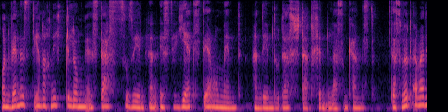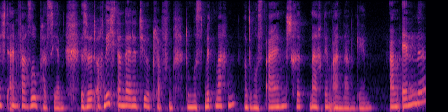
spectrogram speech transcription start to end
Und wenn es dir noch nicht gelungen ist, das zu sehen, dann ist jetzt der Moment, an dem du das stattfinden lassen kannst. Das wird aber nicht einfach so passieren. Es wird auch nicht an deine Tür klopfen. Du musst mitmachen und du musst einen Schritt nach dem anderen gehen. Am Ende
